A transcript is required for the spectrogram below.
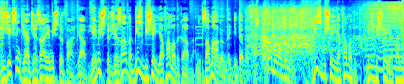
Diyeceksin ki ya ceza yemiştir falan. Ya yemiştir ceza da biz bir şey yapamadık abi. Hani zamanında gidemedik. Zamanında. Biz bir şey yapamadık. Biz bir şey yapamadık.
